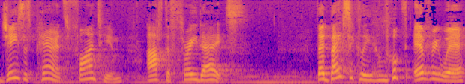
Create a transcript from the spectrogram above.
Jesus' parents find him after three days. They basically looked everywhere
